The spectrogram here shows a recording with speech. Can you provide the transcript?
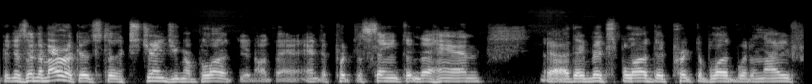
because in America it's the exchanging of blood, you know, the, and to put the saint in the hand. Uh, they mix blood, they prick the blood with a knife.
